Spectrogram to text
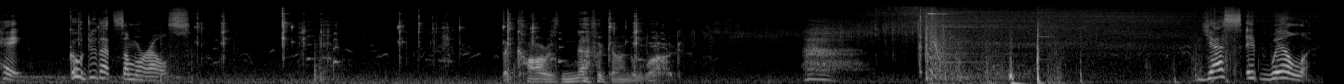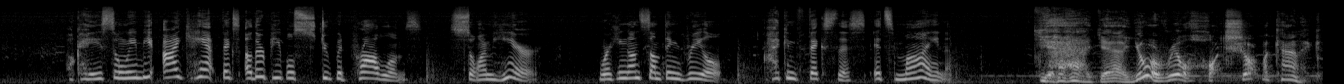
Hey, go do that somewhere else. The car is never going to work. Yes, it will. Okay, so maybe I can't fix other people's stupid problems. So I'm here, working on something real. I can fix this. It's mine. Yeah, yeah, you're a real hotshot mechanic.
